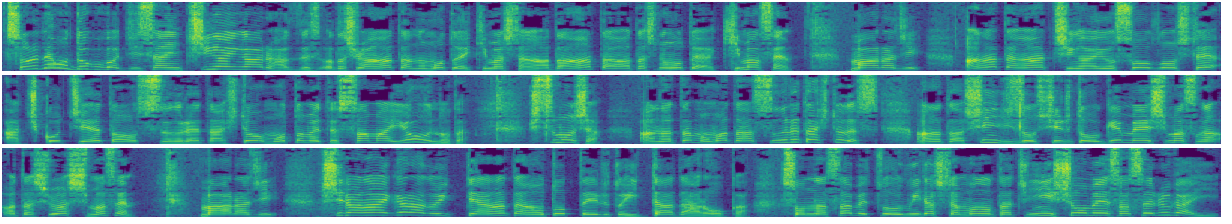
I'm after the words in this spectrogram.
それでもどこか実際に違いがあるはずです。私はあなたの元へ来ましたが、あなたは私の元へ来ません。マーラジ、あなたが違いを想像してあちこちへと優れた人を求めてさまようのだ。質問者、あなたもまた優れた人です。あなたは真実を知ると言明しますが、私はしません。マーラジ、知らないからといってあなたが劣っていると言っただろうか。そんな差別を生み出した者たちに証明させるがいい。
